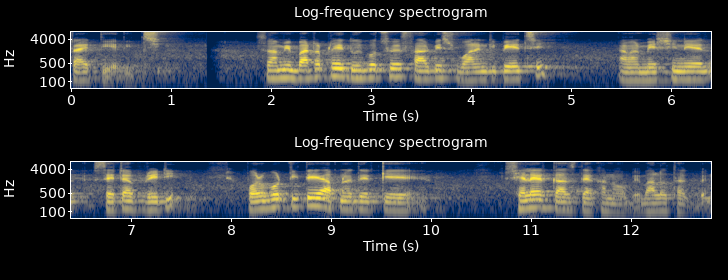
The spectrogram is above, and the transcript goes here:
টাইট দিয়ে দিচ্ছি। সো আমি বাটারফ্লাই দুই বছরের সার্ভিস ওয়ারেন্টি পেয়েছি, আমার মেশিনের সেট রেডি। পরবর্তীতে আপনাদেরকে সেলাইয়ের কাজ দেখানো হবে। ভালো থাকবেন।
